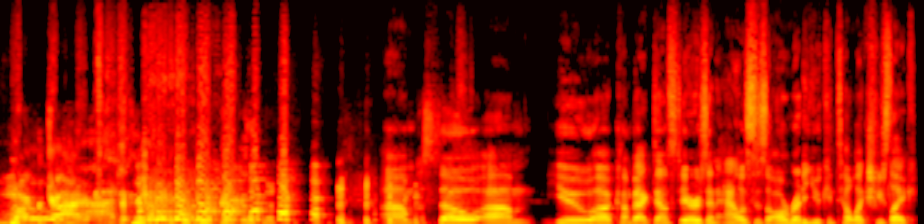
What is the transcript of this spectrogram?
My God! um, so um, you uh, come back downstairs, and Alice is already. You can tell, like she's like,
